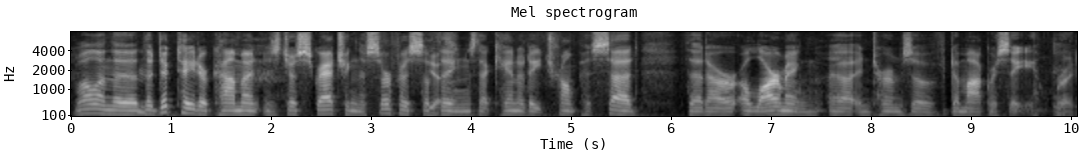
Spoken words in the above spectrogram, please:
Well, and the, the dictator comment is just scratching the surface of yes. things that candidate Trump has said that are alarming uh, in terms of democracy. Right.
